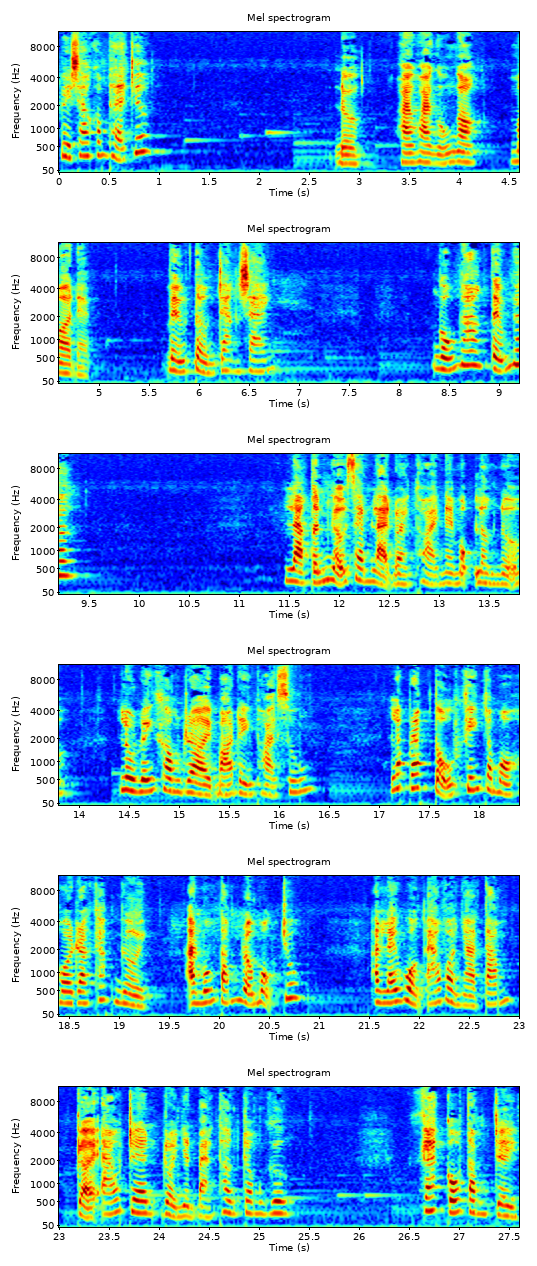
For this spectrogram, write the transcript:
vì sao không thể chứ? Được hoang hoang ngủ ngon mơ đẹp. Biểu tượng trăng sáng ngủ ngon, tiểu ngư. Lạc tĩnh ngữ xem lại đoạn thoại này một lần nữa. Lưu luyến không rời, bỏ điện thoại xuống. Lắp ráp tủ khiến cho mồ hôi ra khắp người. Anh muốn tắm rửa một chút. Anh lấy quần áo vào nhà tắm, cởi áo trên rồi nhìn bản thân trong gương. Khác cố tâm trì,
